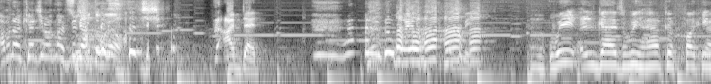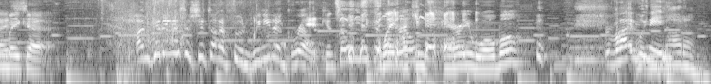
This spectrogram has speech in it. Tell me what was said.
I'm gonna catch it with my fish. look the whale. I'm dead. the whale me. We guys, we have to fucking Guys. make a. I'm getting us a shit ton of food. We need a grill. Can someone make a Wait, I grill? can carry Wobo. Revive Wait, me. you got him.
